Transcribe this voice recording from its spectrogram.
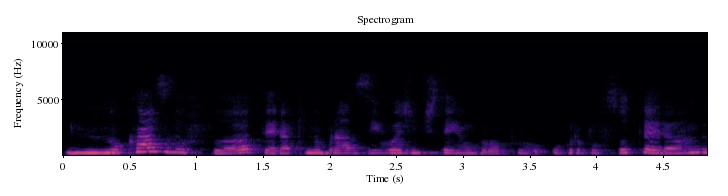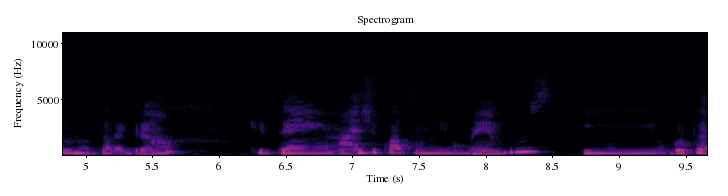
No caso do Flutter, aqui no Brasil a gente tem um grupo, o grupo Flutterando no Telegram, que tem mais de 4 mil membros. E o grupo é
